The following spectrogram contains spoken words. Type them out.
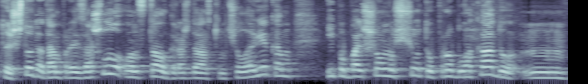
То есть что-то там произошло, он стал гражданским человеком, и по большому счету про блокаду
